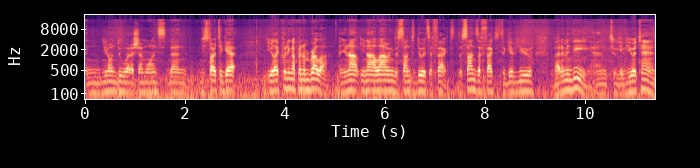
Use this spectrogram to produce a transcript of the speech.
and you don't do what hashem wants then you start to get you're like putting up an umbrella and you're not you're not allowing the sun to do its effect. The sun's effect is to give you vitamin D and to give you a tan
